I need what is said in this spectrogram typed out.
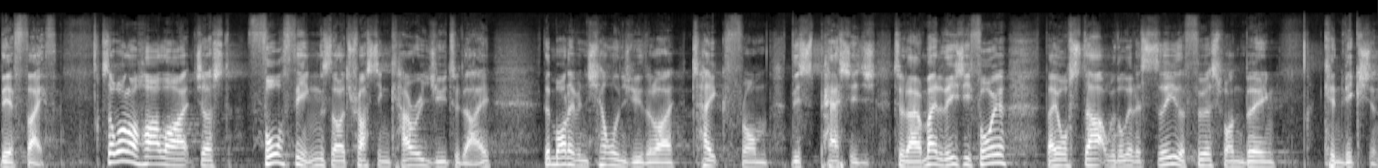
their faith. So I want to highlight just four things that I trust encourage you today that might even challenge you that I take from this passage today. I've made it easy for you. They all start with the letter C, the first one being conviction.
